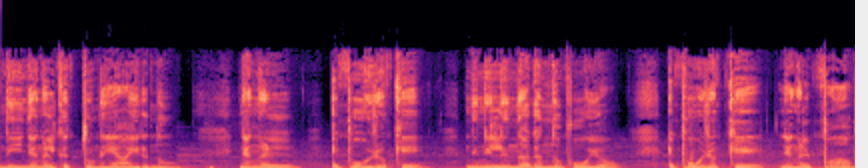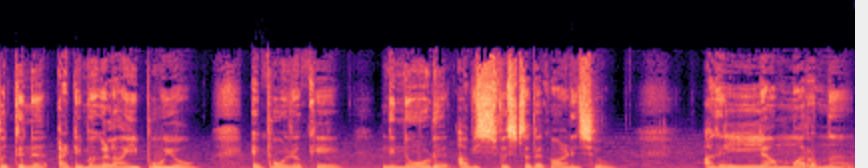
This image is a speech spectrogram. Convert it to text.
നീ ഞങ്ങൾക്ക് തുണയായിരുന്നു. ഞങ്ങൾ എപ്പോഴൊക്കെ നിന്നിൽ നിന്നകന്നു പോയോ? എപ്പോഴൊക്കെ ഞങ്ങൾ പാപത്തിന് അടിമകളായി പോയോ? എപ്പോഴൊക്കെ നിന്നോട് അവിശ്വസ്തത കാണിച്ചു? അതെല്ലാം മറന്ന്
